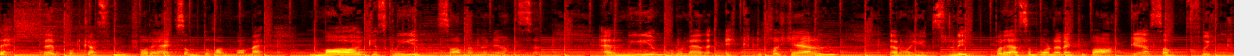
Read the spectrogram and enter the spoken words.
Dette er podkasten for deg som drømmer om et magisk liv sammen med universet. En ny hvor du lever ekte fra sjelen, der du har gitt slipp på det som holder deg tilbake, som frykt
